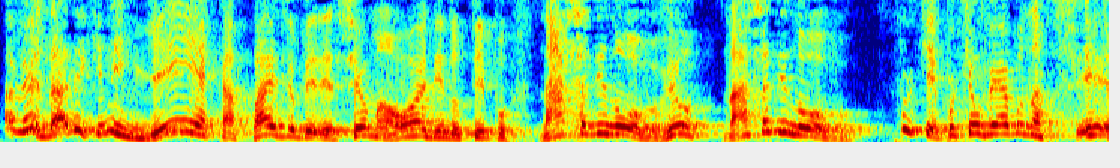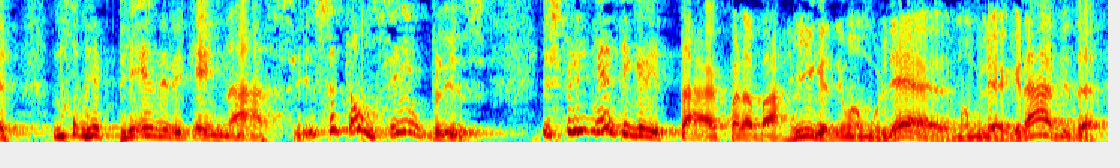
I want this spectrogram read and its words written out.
A verdade é que ninguém é capaz de obedecer uma ordem do tipo, nasça de novo, viu? Nasça de novo. Por quê? Porque o verbo nascer não depende de quem nasce. Isso é tão simples. Experimente gritar para a barriga de uma mulher, uma mulher grávida,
